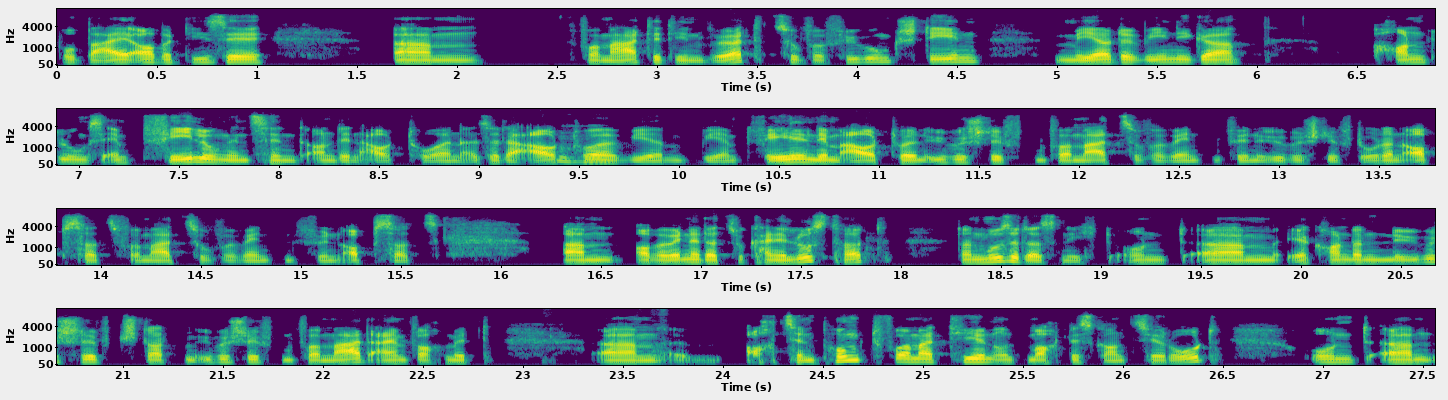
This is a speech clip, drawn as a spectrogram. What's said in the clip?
Wobei aber diese ähm, Formate, die in Word zur Verfügung stehen, mehr oder weniger Handlungsempfehlungen sind an den Autoren. Also der Autor, mhm. wir, wir empfehlen dem Autor ein Überschriftenformat zu verwenden für eine Überschrift oder ein Absatzformat zu verwenden für einen Absatz. Ähm, aber wenn er dazu keine Lust hat, dann muss er das nicht. Und ähm, er kann dann eine Überschrift statt einem Überschriftenformat einfach mit ähm, 18 Punkt formatieren und macht das Ganze rot. Und ähm,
